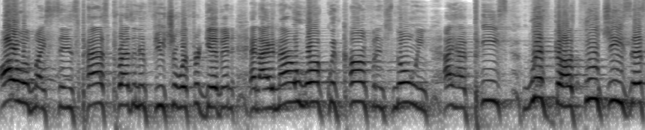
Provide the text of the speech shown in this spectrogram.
All of my sins, past, present, and future, were forgiven. And I now walk with confidence, knowing I have peace with God through Jesus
